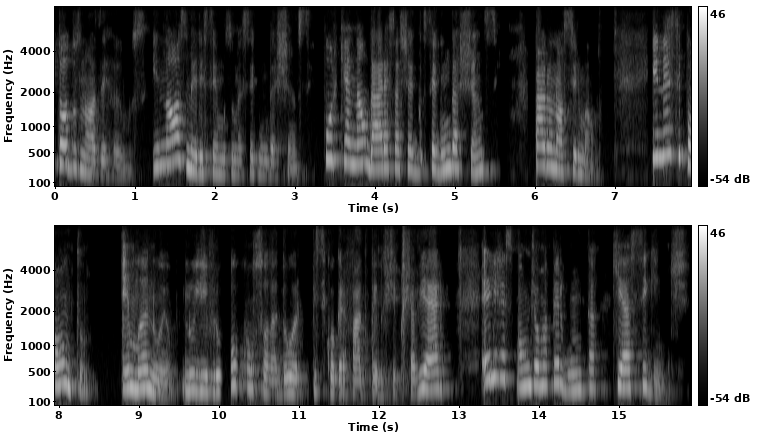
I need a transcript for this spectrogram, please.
todos nós erramos e nós merecemos uma segunda chance. Por que não dar essa segunda chance para o nosso irmão? E nesse ponto, Emmanuel, no livro O Consolador, psicografado pelo Chico Xavier, ele responde a uma pergunta que é a seguinte:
